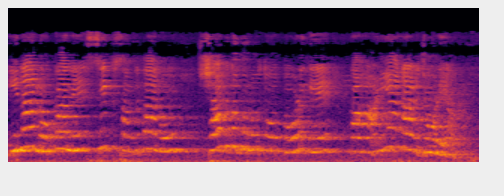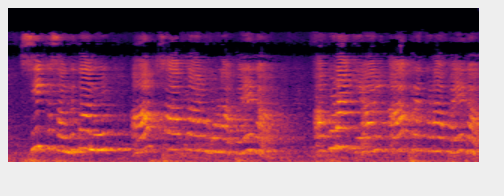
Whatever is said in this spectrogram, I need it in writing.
ਇਹਨਾਂ ਲੋਕਾਂ ਨੇ ਸਿੱਖ ਸੰਗਤਾਂ ਨੂੰ ਸ਼ਬਦ ਗੁਰੂ ਤੋਂ ਤੋੜ ਕੇ ਕਹਾਣੀਆਂ ਨਾਲ ਜੋੜਿਆ। ਸਿੱਖ ਸੰਗਤਾਂ ਨੂੰ ਆਪ ਸਾਵਧਾਨ ਹੋਣਾ ਪਏਗਾ। ਆਪਣਾ ਖਿਆਲ ਆਪ ਰੱਖਣਾ ਪਏਗਾ।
